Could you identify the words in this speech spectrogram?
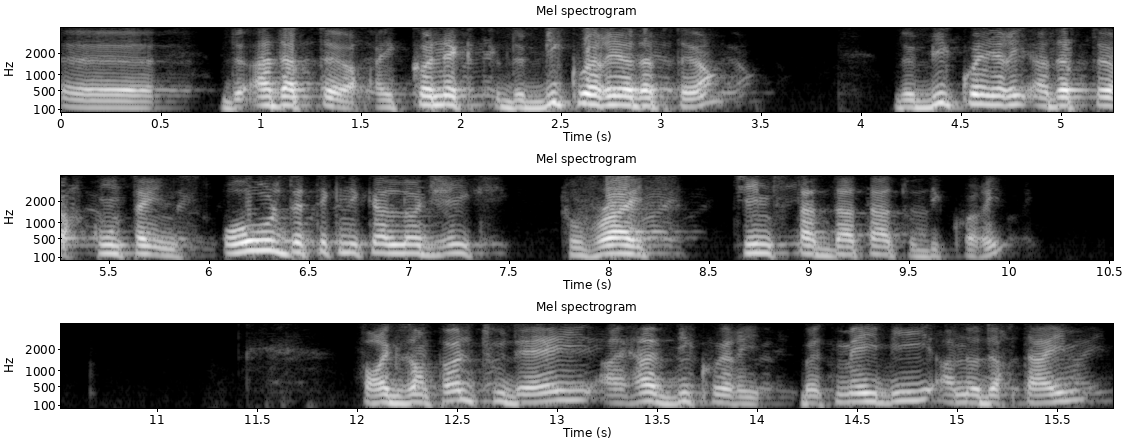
uh, the adapter. I connect the BigQuery adapter. The BigQuery adapter contains all the technical logic to write TeamStat data to BigQuery. For example, today I have BigQuery, but maybe another time,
